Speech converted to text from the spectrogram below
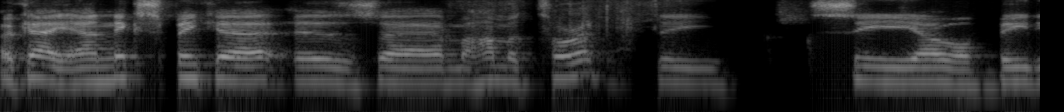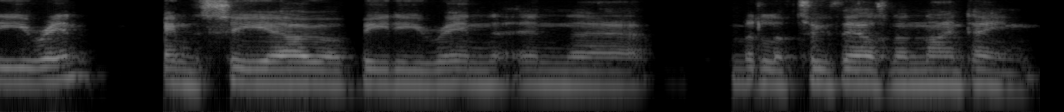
Okay, our next speaker is uh, Mohammed Tawrit, the CEO of BdREN, and the CEO of BdREN in the middle of 2019.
